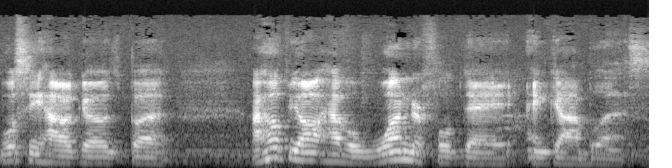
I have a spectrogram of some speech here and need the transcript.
We'll see how it goes, but I hope you all have a wonderful day and God bless.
